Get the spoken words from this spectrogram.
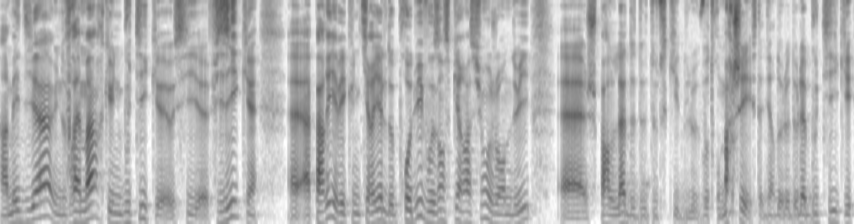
un média, une vraie marque, une boutique euh, aussi euh, physique à Paris avec une kyrielle de produits. Vos inspirations aujourd'hui, je parle là de, tout ce qui est de votre marché, c'est-à-dire de, la boutique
